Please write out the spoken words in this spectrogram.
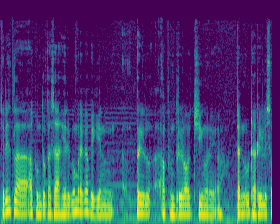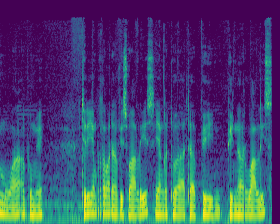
Jadi setelah album tugas akhir itu mereka bikin tril album trilogi ngono ya. Dan udah rilis semua albumnya. Jadi yang pertama adalah visualis yang kedua ada bin, binar walis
